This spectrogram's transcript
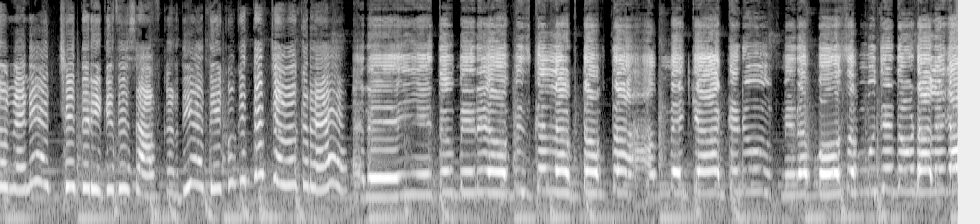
तो मैंने अच्छे तरीके से साफ़ कर दिया। देखो कितना चमक रहा है। अरे ये तो मेरे ऑफ़िस का लैपटॉप था। अब मैं क्या करूँ? मेरा बॉस अब मुझे दो डालेगा।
